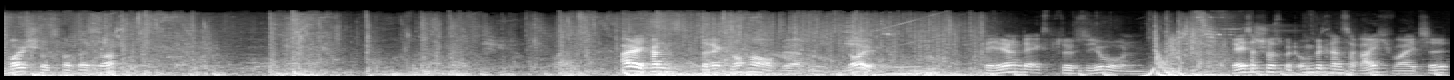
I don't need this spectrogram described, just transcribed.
Streuschuss verbessert. Alter, ich kann direkt nochmal aufwerfen. Läuft. Verheerende Explosion. Laserschuss mit unbegrenzter Reichweite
